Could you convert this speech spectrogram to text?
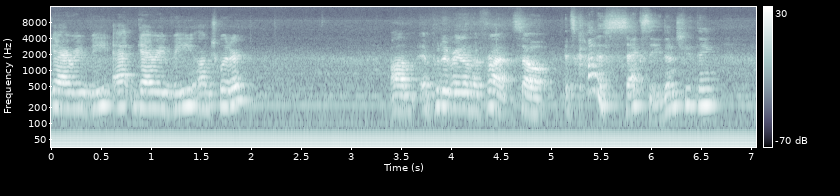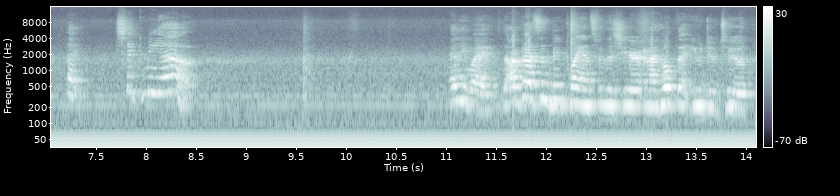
Gary V, at Gary V on Twitter, um, and put it right on the front. So it's kind of sexy, don't you think? Like, check me out anyway, I've got some big plans for this year, and I hope that you do too.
